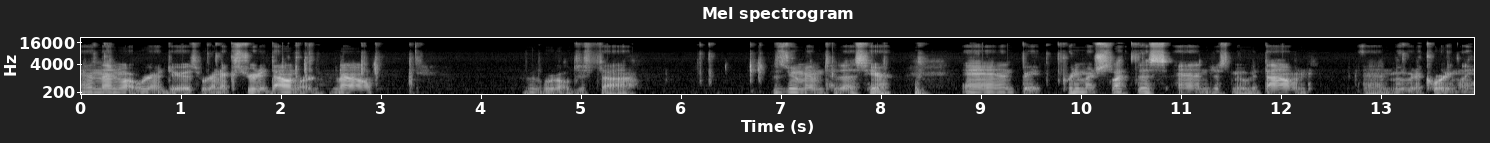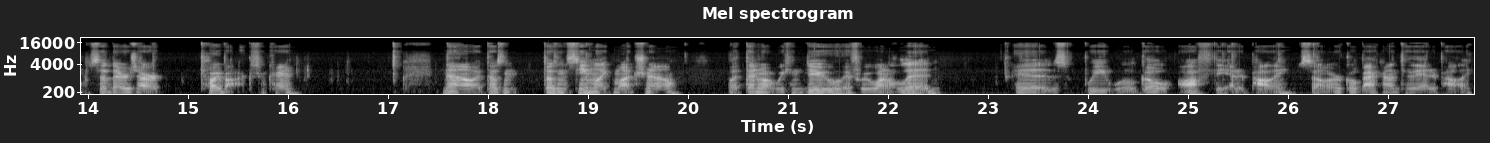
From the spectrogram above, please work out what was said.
And then what we're going to do is we're going to extrude it downward. Now, we'll just uh, zoom into this here, and pretty much select this and just move it down and move it accordingly. So there's our toy box, okay? Now it doesn't doesn't seem like much now, but then what we can do if we want a lid is we will go off the edit poly, so or go back onto the edit poly,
